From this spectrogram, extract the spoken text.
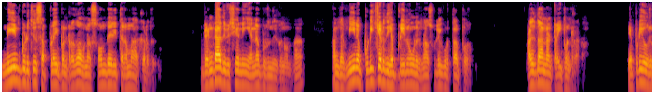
மீன் பிடிச்சி சப்ளை பண்ணுறது அவனை சோம்பேறித்தனமாக ஆக்கிறது ரெண்டாவது விஷயம் நீங்கள் என்ன புரிஞ்சுக்கணுன்னா அந்த மீனை பிடிக்கிறது எப்படின்னு உங்களுக்கு நான் சொல்லிக் கொடுத்தா போதும். அதுதான் நான் ட்ரை பண்ணுறேன் எப்படி ஒரு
